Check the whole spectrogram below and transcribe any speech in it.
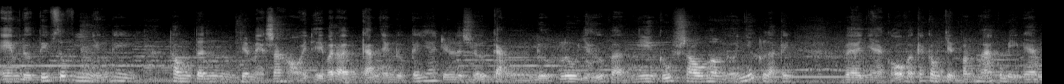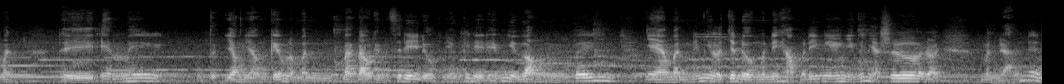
em được tiếp xúc với những cái thông tin trên mạng xã hội thì bắt đầu em cảm nhận được cái giá trị lịch sử cần được lưu giữ và nghiên cứu sâu hơn nữa, nhất là cái về nhà cổ và các công trình văn hóa của miền Nam mình. Thì em mới dần dần, kiểu là, mình, ban đầu thì mình sẽ đi được những cái địa điểm như gần với nhà mình, giống như là trên đường mình đi học, mình đi ngang những cái nhà xưa, rồi mình rảnh đến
